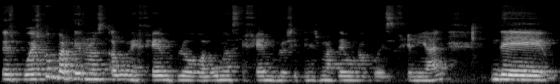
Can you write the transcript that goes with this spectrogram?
Entonces, ¿puedes compartirnos algún ejemplo o algunos ejemplos, si tienes más de uno, pues genial, de,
